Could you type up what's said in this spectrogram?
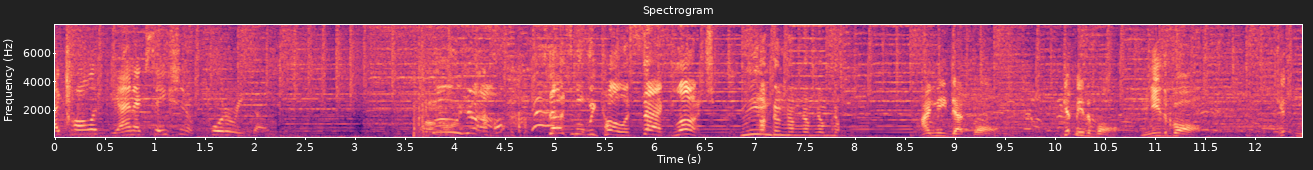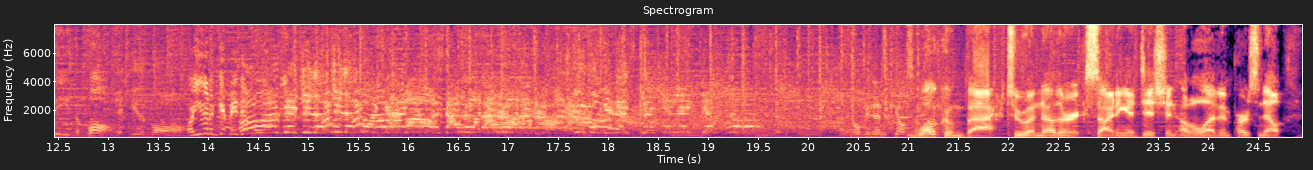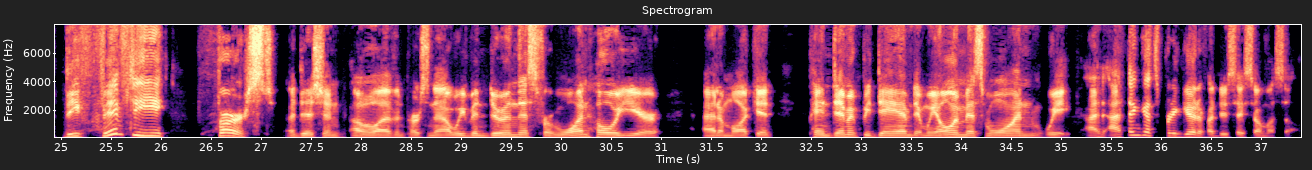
I call it the annexation of Puerto Rico. Booyah! That's what we call a sack lunch. Nom, nom, nom, nom, nom, nom. I need that ball. Get me the ball. You need the ball. Get me the ball. Get you the ball. Are you gonna get me the oh, ball? I'll get you the, get the ball! I hope he doesn't kill someone. Welcome back to another exciting edition of 11 Personnel, the 51st edition of 11 Personnel. We've been doing this for one whole year, Adam Luckett. Pandemic be damned, and we only miss one week. I, I think that's pretty good if I do say so myself.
